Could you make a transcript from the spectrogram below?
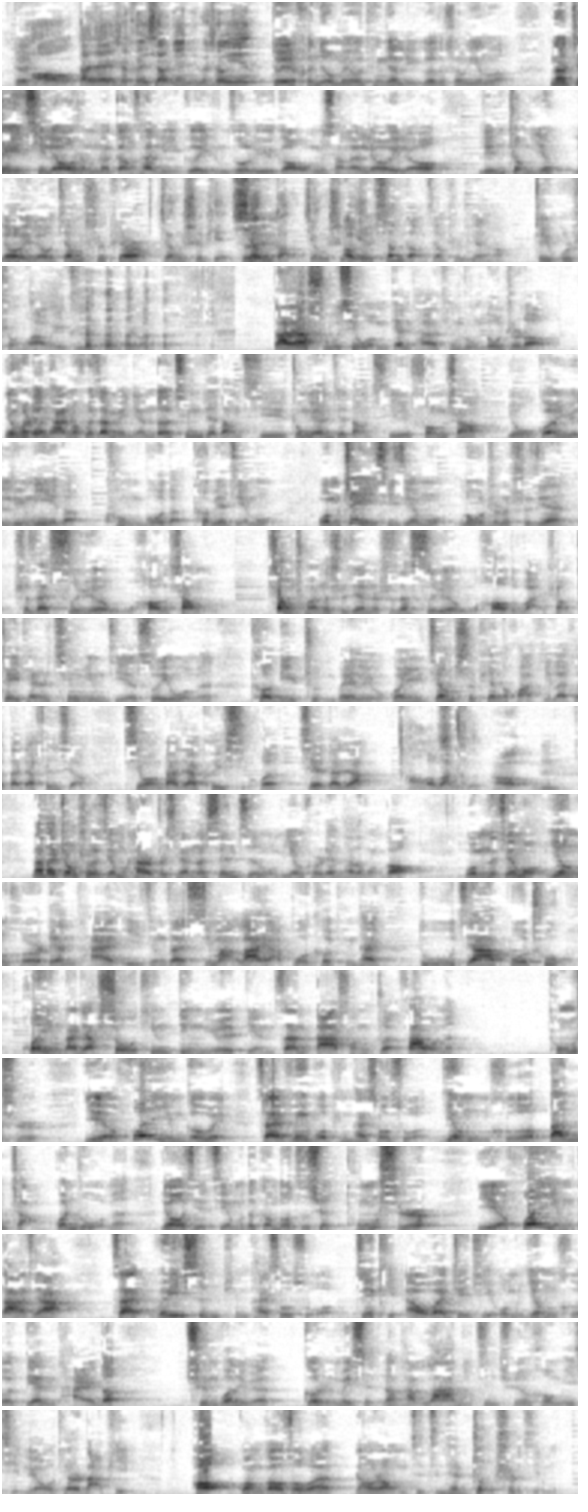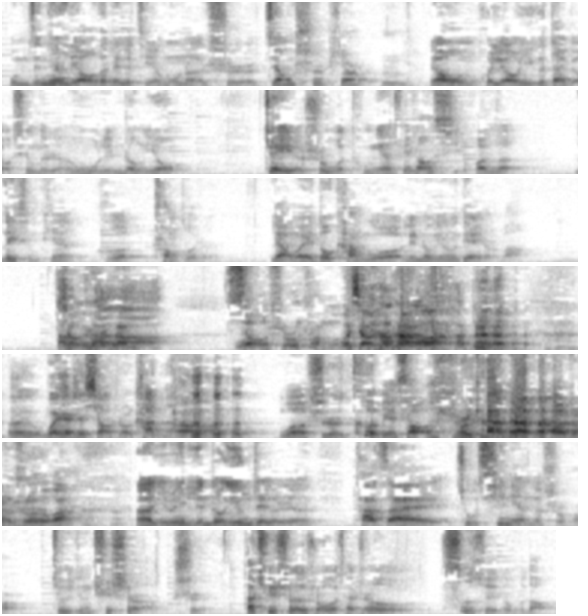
对，好，大家也是很想念你的声音。对，很久没有听见李哥的声音了。那这一期聊什么呢？刚才李哥已经做了预告，我们想来聊一聊林正英，聊一聊僵尸片儿。僵尸片，香港僵尸片啊，对，香港僵尸片哈，这又不是生化危机，对吧？大家熟悉我们电台的听众都知道，硬核电台呢会在每年的清明节档期、中元节档期奉上有关于灵异的、恐怖的特别节目。我们这一期节目录制的时间是在四月五号的上午。上传的时间呢是在四月五号的晚上，这一天是清明节，所以我们特地准备了有关于僵尸片的话题来和大家分享，希望大家可以喜欢，谢谢大家，好，好吧，谢谢好，嗯，那在正式的节目开始之前呢，先进我们硬核电台的广告。我们的节目硬核电台已经在喜马拉雅播客平台独家播出，欢迎大家收听、订阅、点赞、打赏、转发我们，同时。也欢迎各位在微博平台搜索“硬核班长”，关注我们，了解节目的更多资讯。同时，也欢迎大家在微信平台搜索 “Jacky L Y G T”，我们硬核电台的群管理员个人微信，让他拉你进群，和我们一起聊天打屁。好，广告做完，然后让我们进今天正式的节目。我们今天聊的这个节目呢是僵尸片儿，嗯，然后我们会聊一个代表性的人物林正英。这也是我童年非常喜欢的类型片和创作人。两位都看过林正英的电影吧？当然了，小时候看过。我小时候看过，对，呃，我也是小时候看的。啊，我是特别小的时候看的。要这么说的话，呃，因为林正英这个人，他在九七年的时候就已经去世了。是他去世的时候，我才只有四岁都不到。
